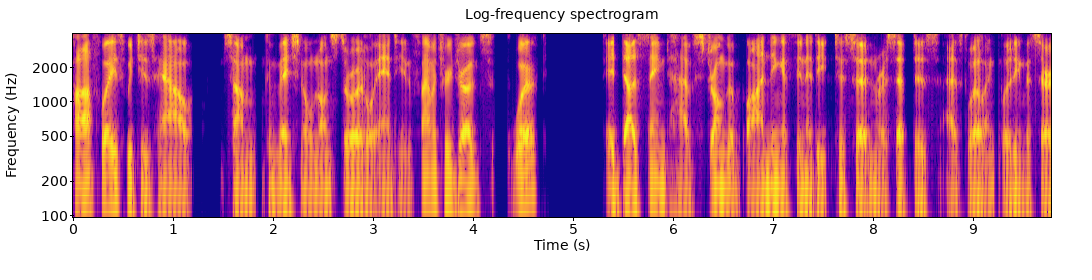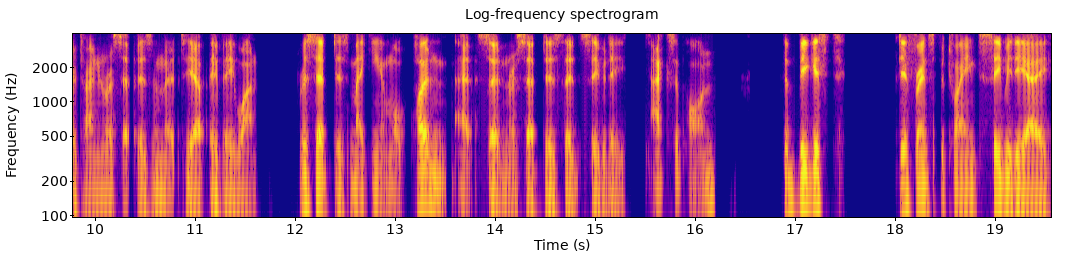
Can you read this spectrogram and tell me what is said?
pathways, which is how some conventional non-steroidal anti-inflammatory drugs work. It does seem to have stronger binding affinity to certain receptors as well, including the serotonin receptors and the TRPV1 receptors, making it more potent at certain receptors that CBD acts upon. The biggest difference between CBDA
